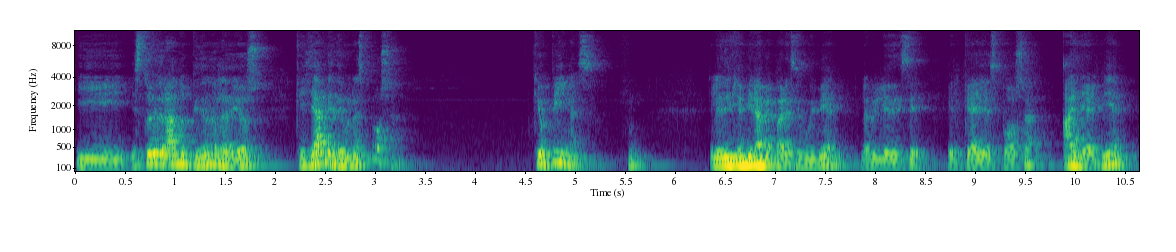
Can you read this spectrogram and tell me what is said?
Y estoy orando pidiéndole a Dios que ya me dé una esposa. ¿Qué opinas? Y le dije, mira, me parece muy bien. La Biblia dice, el que haya esposa, haya el bien.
